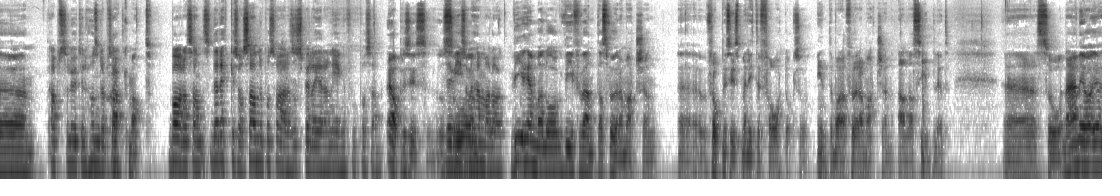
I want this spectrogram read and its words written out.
Eh, Absolut till 100%. Schackmatt. Bara Sand, det räcker så. Sandro på Suarez och spela er egen fotboll sen. Ja, precis. Det är vi som är hemmalag. Vi är hemmalag, vi förväntas föra matchen. Eh, förhoppningsvis med lite fart också. Inte bara föra matchen alla sidled. Eh, så, nej men jag, jag,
